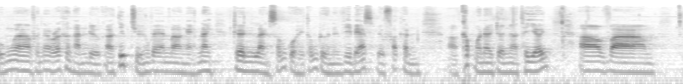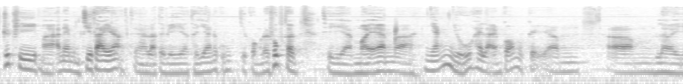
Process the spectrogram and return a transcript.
cũng à, phải nói rất hân hạnh được à, tiếp chuyện với em à, ngày hôm nay trên làn sóng của hệ thống truyền hình VBS được phát hành à, khắp mọi nơi trên à, thế giới à, và trước khi mà anh em mình chia tay đó thì là tại vì thời gian nó cũng chỉ còn đôi phút thôi thì uh, mời em uh, nhắn nhủ hay là em có một cái um, um, lời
